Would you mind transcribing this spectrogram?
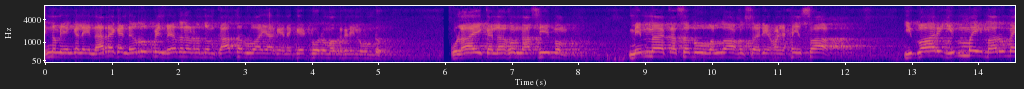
இன்னும் எங்களை நரக நெருப்பின் வேதனிலிருந்தும் காத்தருள்வாயாக என கேட்போரும் அவர்களில் உண்டு. உலாய் கலகும் நசீபும் மிம்ம கசபு வல்லாஹு சரி அல் ஹைசா. இவ்வாறு இம்மை மறுமை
